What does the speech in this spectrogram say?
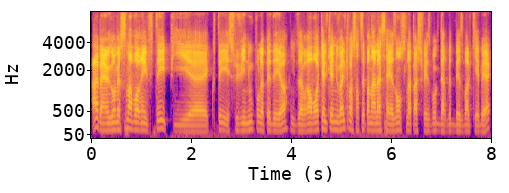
Ah ben un gros merci de m'avoir invité. Puis euh, écoutez, suivez-nous pour le PDA. Il devrait y avoir quelques nouvelles qui vont sortir pendant la saison sur la page Facebook d'Arbitre Baseball Québec.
